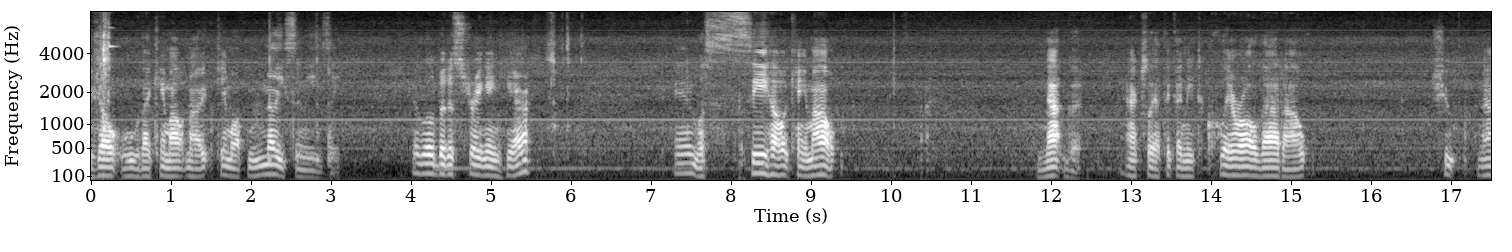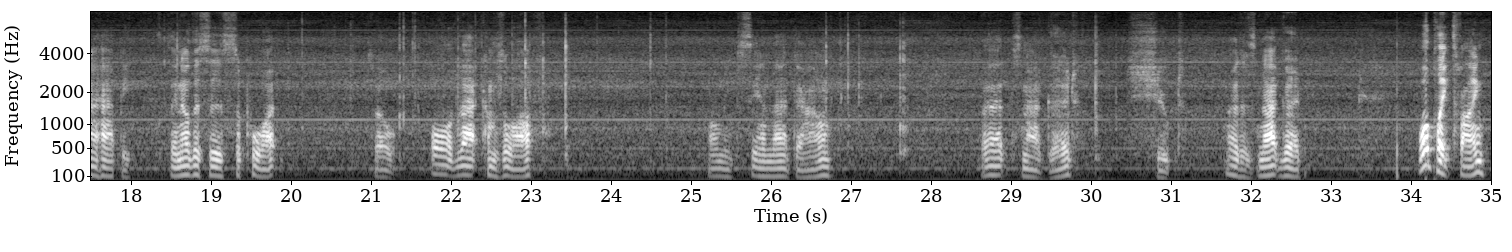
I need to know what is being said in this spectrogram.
we go. Ooh, that came out nice. Came off nice and easy. A little bit of stringing here. And let's see how it came out. Not good. Actually, I think I need to clear all that out. Shoot, not happy. I know this is support. So all of that comes off. I'll need to sand that down. That's not good. Shoot. That is not good. Wall plate's fine.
